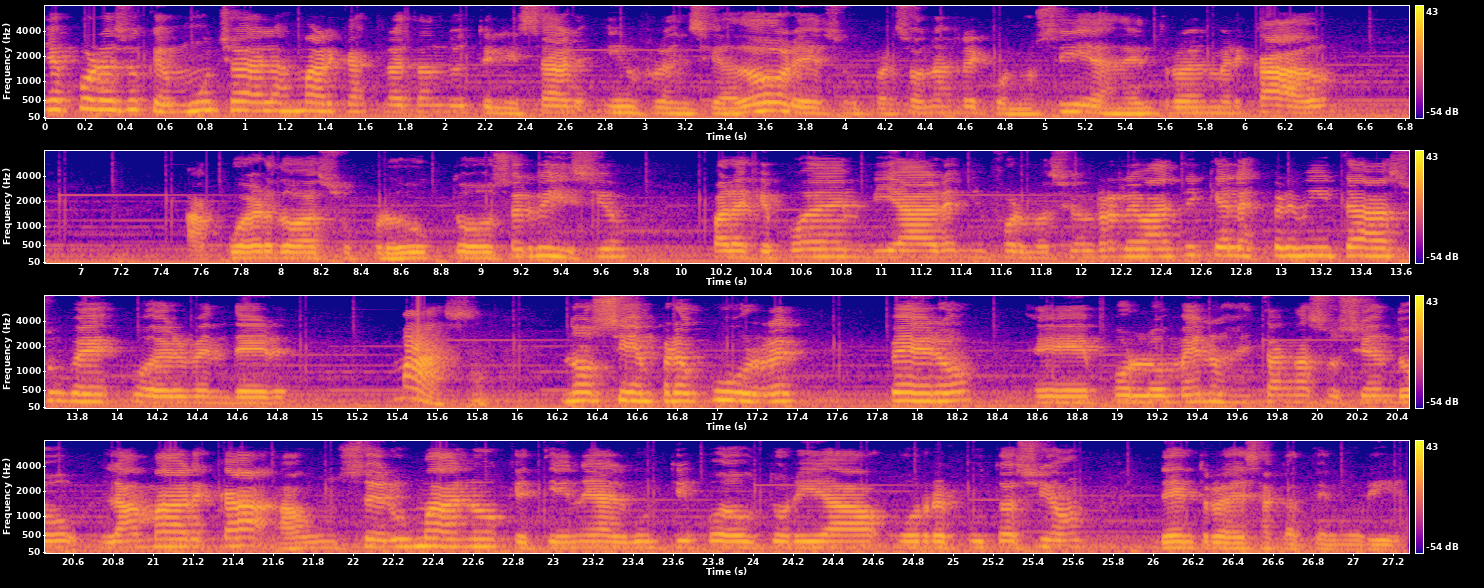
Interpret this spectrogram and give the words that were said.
Y es por eso que muchas de las marcas tratan de utilizar influenciadores o personas reconocidas dentro del mercado, acuerdo a su producto o servicio, para que puedan enviar información relevante y que les permita a su vez poder vender más. No siempre ocurre, pero eh, por lo menos están asociando la marca a un ser humano que tiene algún tipo de autoridad o reputación dentro de esa categoría.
